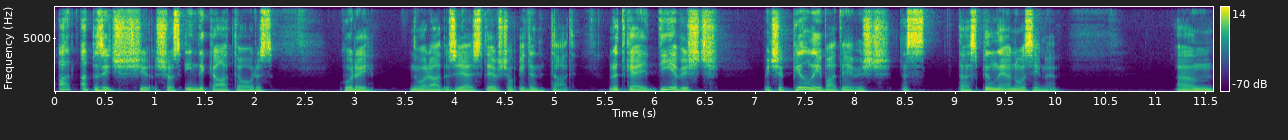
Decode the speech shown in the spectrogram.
atpazījuši šos indikatorus, kuri norāda uz Jēzus dievišķo identitāti. Un ne tikai dievišķs, viņš ir pilnībā dievišķs. Tas, tas pilnajā nozīmē. Um,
